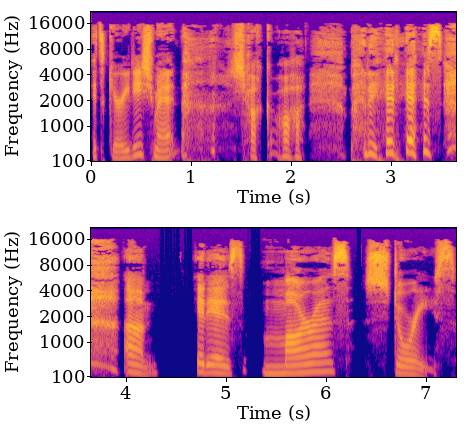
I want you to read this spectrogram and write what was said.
It's Gary D. Schmidt. Shock awe. But it is um it is Mara's Stories.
